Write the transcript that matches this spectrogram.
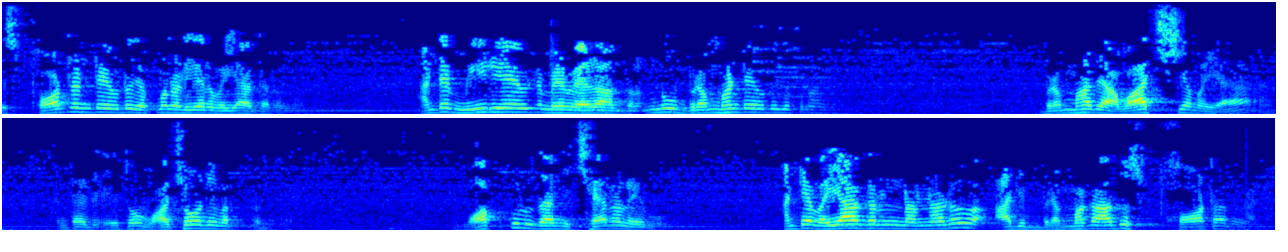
స్ఫోట అంటే ఏమిటో చెప్పమని అడిగారు వైయాకరణ అంటే మీరేమిటి మేము వేదాంతం. నువ్వు బ్రహ్మ అంటే ఏమిటో చెప్తున్నావు బ్రహ్మది అవాచ్యమయ్యా. అంటే అది ఏదో వాచో నివర్తంతే వాక్కులు దాన్ని చేరలేవు. అంటే వైయాకరణ అన్నాడు అది బ్రహ్మ కాదు స్ఫోట అన్నాడు.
